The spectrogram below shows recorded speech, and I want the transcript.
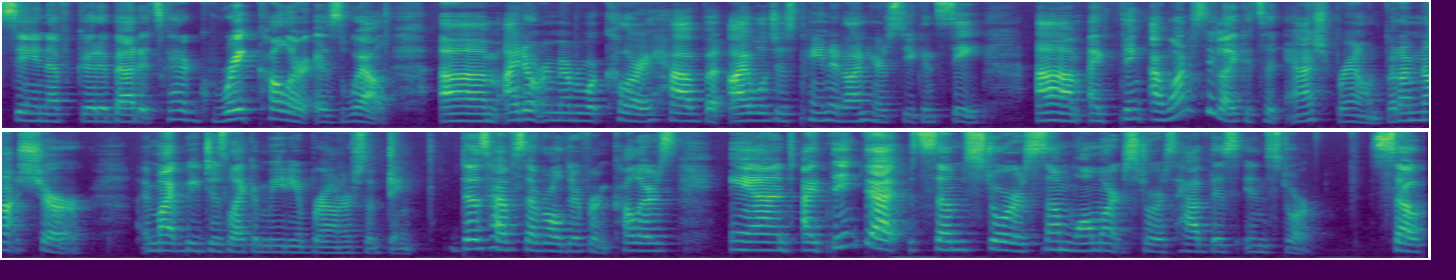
say enough good about it. It's got a great color as well. Um, i don't remember what color i have but i will just paint it on here so you can see. Um, i think i want to say like it's an ash brown but i'm not sure it might be just like a medium brown or something. It does have several different colors. And I think that some stores, some Walmart stores have this in store. So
